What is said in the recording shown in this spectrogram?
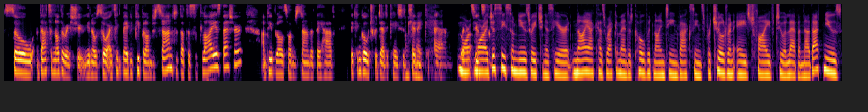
So that's another issue, you know. So I think maybe people understand that the supply is better and people also understand that they have they can go to a dedicated okay. clinic. Um, more, more I just see some news reaching us here. NIAC has recommended COVID 19 vaccines for children aged 5 to 11. Now, that news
